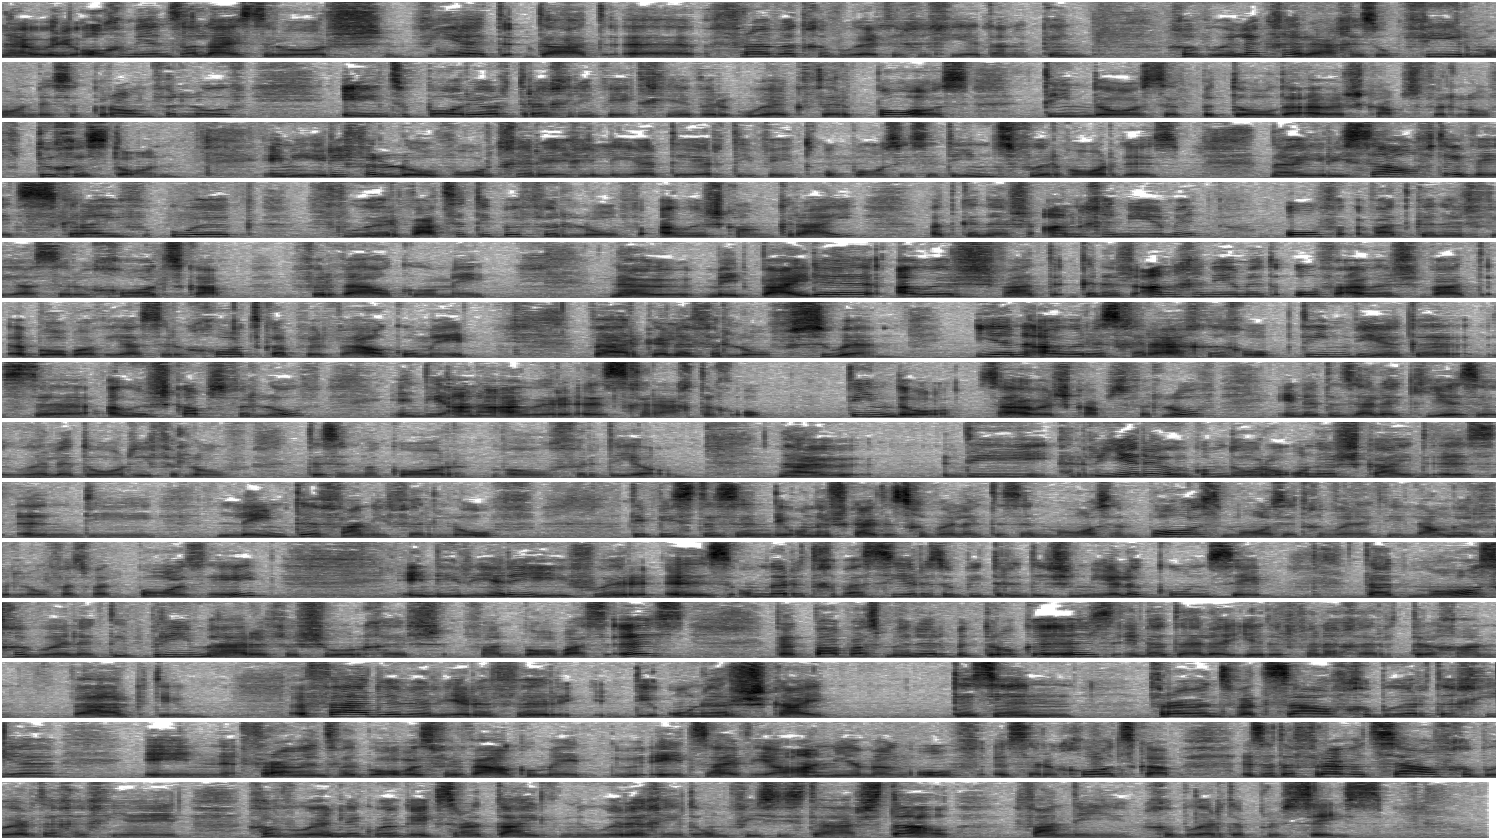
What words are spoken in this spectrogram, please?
Nou oor die algemeen sal luisteraars weet dat 'n vrou wat geboorte gegee het aan 'n kind gewoonlik gereg is op 4 maande se kraamverlof en so 'n paar jaar terug het die wetgewer ook vir paas 10 dae se betaalde ouerskapsverlof toegestaan. En hierdie verlof word gereguleer deur die Wet op Basiese Diensvoorwaardes. Nou hierdie selfde wet skryf ook voor watse tipe verlof ouers kan kry wat kinders aangeneem het of wat kinders via surrogaatskap verwelkom het. Nou met beide ouers wat kinders aangeneem het of ouers wat 'n baba via surrogaatskap verwelkom het, werk hulle verlof so. Een ouer is geregtig op 10 weke se ouerskapsverlof en die ander ouer is geregtig op 10 dae se ouerskapsverlof en dit is hulle keuse hoe hulle daardie verlof tussen mekaar wil verdeel. Nou Die rede hoekom daar 'n onderskeid is in die lengte van die verlof, tipies tussen die onderskeid is gewoonlik tussen ma's en pa's. Ma's het gewoonlik die langer verlof as wat pa's het. En die rede hiervoor is omdat dit gebaseer is op die tradisionele konsep dat ma's gewoonlik die primêre versorgers van babas is, dat pappas minder betrokke is en dat hulle eerder vinniger teruggaan werk toe. 'n Verdere rede vir die onderskeid tussen vrouens wat self geboorte gee en vrouens wat babas verwelkom het het sy via aanneming of 'n surrogaatskap is dit 'n vrou wat self geboorte gegee het gewoonlik ook ekstra tyd nodig het om fisies te herstel van die geboorteproses.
